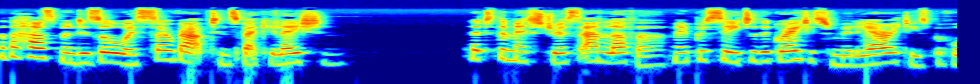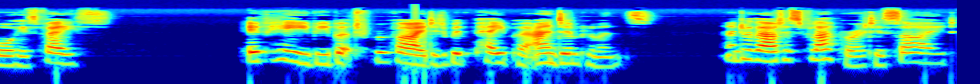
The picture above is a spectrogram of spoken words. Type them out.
for the husband is always so wrapped in speculation, that the mistress and lover may proceed to the greatest familiarities before his face, if he be but provided with paper and implements, and without his flapper at his side.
